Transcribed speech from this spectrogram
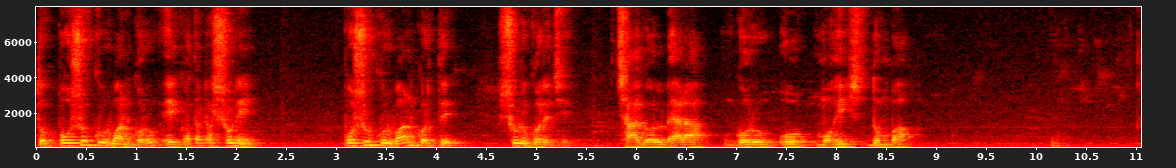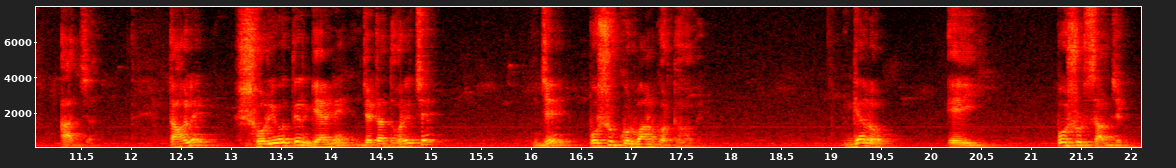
তো পশু কুরবান করো, এই কথাটা শুনে পশু কুরবান করতে শুরু করেছে। ছাগল, ভেড়া, গরু ও মহিষ, দুম্বা। আচ্ছা তাহলে শরীয়তের জ্ঞানে যেটা ধরেছে যে পশু কুরবান করতে হবে। গেল এই পশুর সাবজেক্ট।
